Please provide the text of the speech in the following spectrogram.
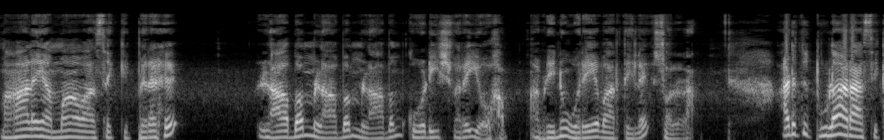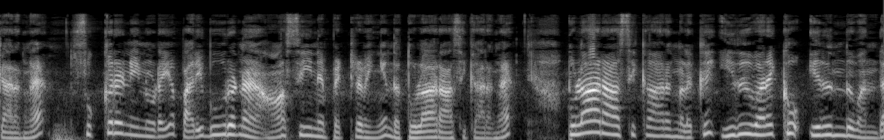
மகாலய அமாவாசைக்கு பிறகு லாபம் லாபம் லாபம் கோடீஸ்வர யோகம் அப்படின்னு ஒரே வார்த்தையில் சொல்லலாம். அடுத்து துலா ராசிக்காரங்க சுக்கரனினுடைய பரிபூரண ஆசீனை பெற்றவங்க இந்த துலா ராசிக்காரங்க துலா ராசிக்காரங்களுக்கு இதுவரைக்கும் இருந்து வந்த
